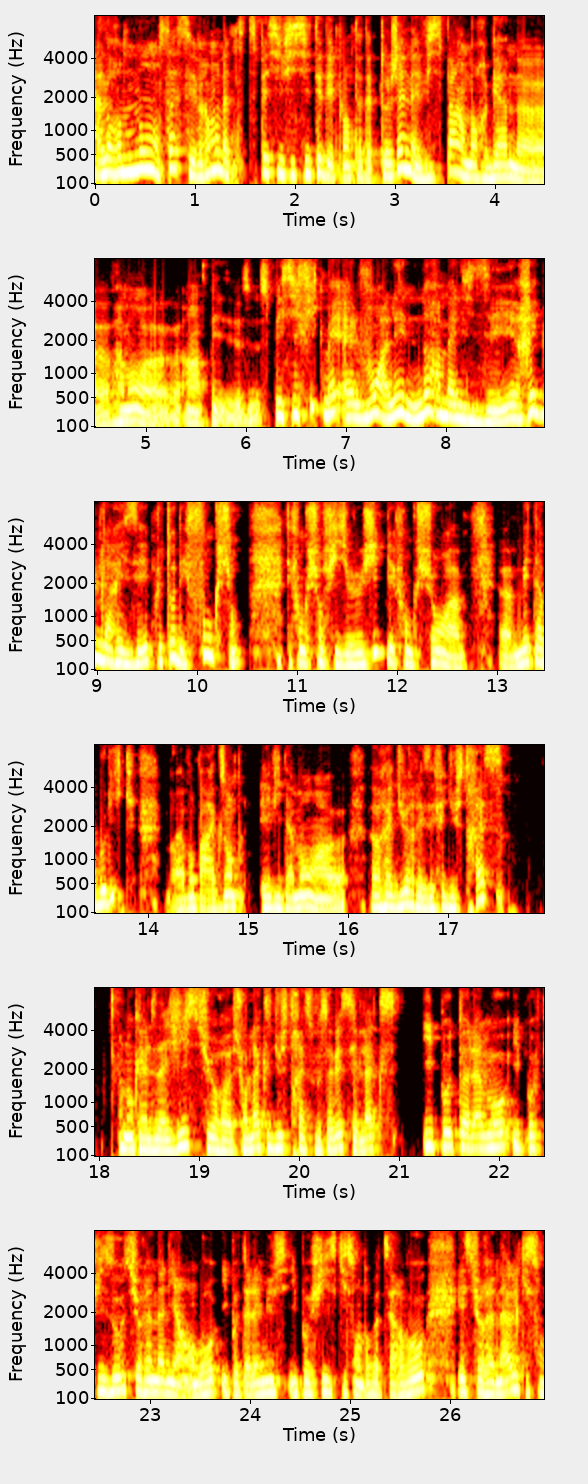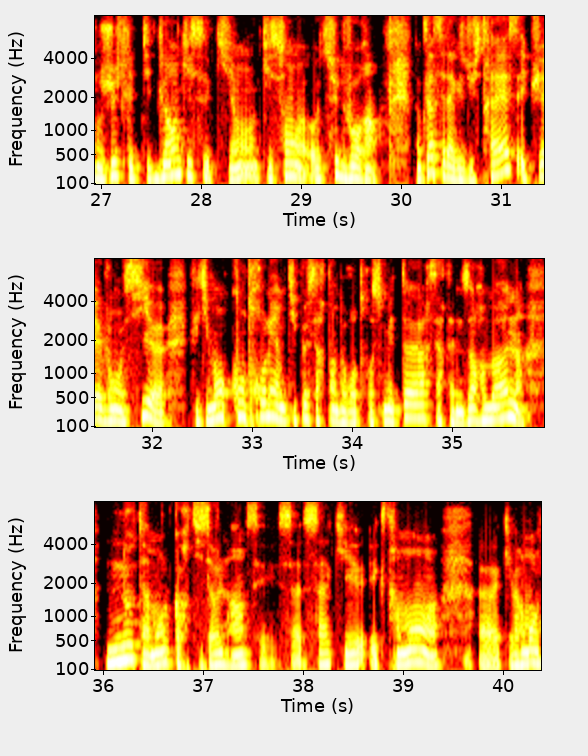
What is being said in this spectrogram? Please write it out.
Alors non, ça c'est vraiment la petite spécificité des plantes adaptogènes. Elles visent pas un organe euh, vraiment euh, spé- spécifique, mais elles vont aller normaliser, régulariser plutôt des fonctions, des fonctions physiologiques, des fonctions euh, euh, métaboliques. Bon, elles vont par exemple évidemment hein, euh, réduire les effets du stress. Donc elles agissent sur euh, sur l'axe du stress. Vous savez, c'est l'axe hypothalamo hypophyso surrénalien. En gros hypothalamus hypophyse qui sont dans votre cerveau et surrénal qui sont juste les petites glandes qui, sont au-dessus de vos reins. Donc ça c'est l'axe du stress. Et puis elles vont aussi euh, effectivement contrôler un petit peu certains neurotransmetteurs certaines hormones notamment le cortisol hein, c'est ça, qui est extrêmement euh, qui est vraiment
